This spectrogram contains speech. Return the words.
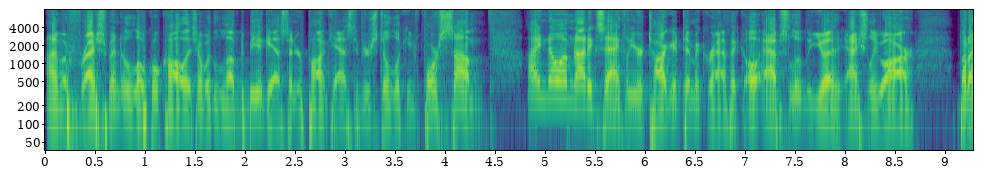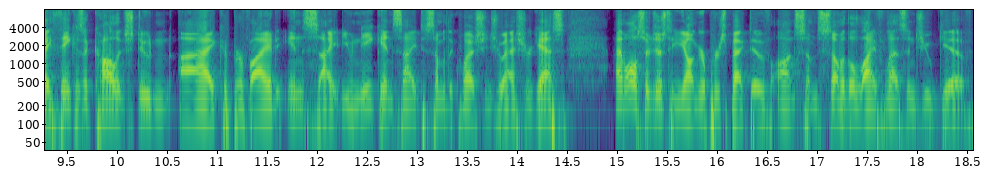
I'm a freshman at a local college. I would love to be a guest on your podcast if you're still looking for some. I know I'm not exactly your target demographic. Oh, absolutely, you actually are. But I think as a college student, I could provide insight, unique insight to some of the questions you ask your guests. I'm also just a younger perspective on some some of the life lessons you give.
